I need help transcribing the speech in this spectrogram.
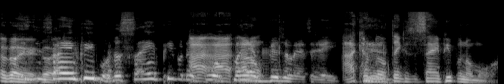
Oh, go ahead. It's Go the ahead. same people, the same people that I- were I- I playing Vigilante 8. I kind of Yeah. don't think it's the same people no more.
